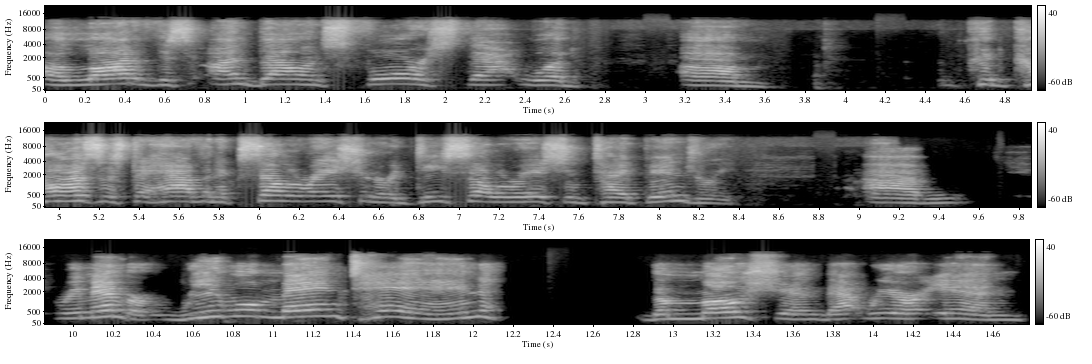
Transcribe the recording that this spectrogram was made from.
a lot of this unbalanced force that would um, could cause us to have an acceleration or a deceleration type injury. Um, remember, we will maintain the motion that we are in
